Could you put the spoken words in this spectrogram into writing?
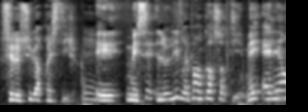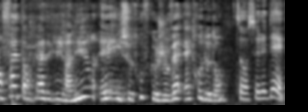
C'est le super prestige. Mm. Et, mais c'est- le livre n'est pas encore sorti. Mais elle est en fait en train d'écrire un livre et Mm. il se trouve que je vais être dedans. そうそれで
